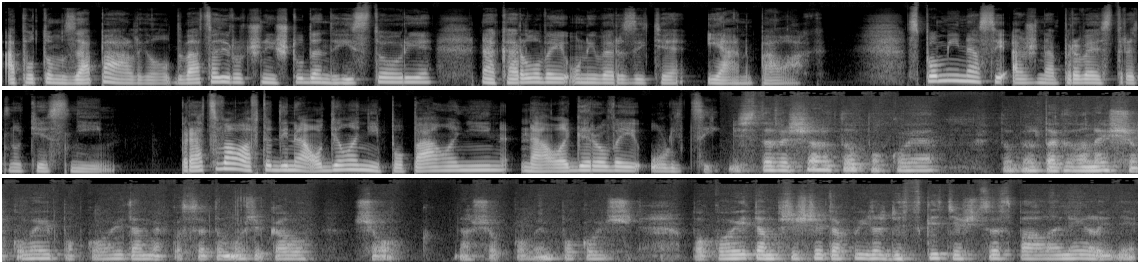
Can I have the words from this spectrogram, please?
a potom zapálil 20-ročný študent histórie na Karlovej univerzite Jan Palach. Spomína si až na prvé stretnutie s ním – Pracovala vtedy na oddelení popálenín na Legerovej ulici. Když jste vešla do pokoje, to byl takzvaný šokový pokoj, tam jako se tomu říkalo šok, na šokovém pokoji, pokoji. Tam přišli takový vždycky těžce spálený lidi.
